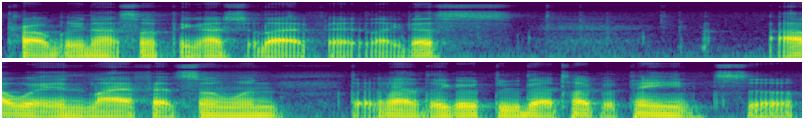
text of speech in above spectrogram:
probably not something I should laugh at. Like that's, I wouldn't laugh at someone that had to go through that type of pain. So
